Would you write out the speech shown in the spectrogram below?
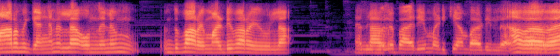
മാറി നിൽക്കുക. അങ്ങനെയല്ല ഒന്നിനും ഇത് പറയും മടി പറയൂല. ഭാര്യയും മടിക്കാൻ പാടില്ല. അതെ അതെ.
